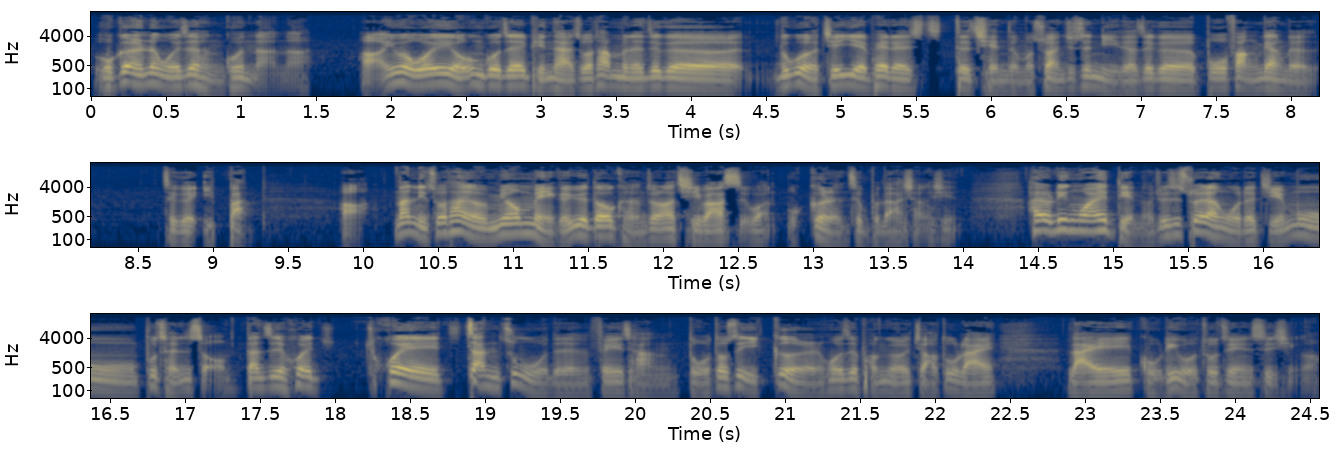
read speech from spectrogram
我个人认为这很困难呐，啊，因为我也有问过这些平台，说他们的这个如果有接业配的的钱怎么算，就是你的这个播放量的这个一半啊。那你说他有没有每个月都有可能赚到七八十万？我个人是不大相信。还有另外一点呢，就是虽然我的节目不成熟，但是会会赞助我的人非常多，都是以个人或者是朋友的角度来来鼓励我做这件事情哦。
